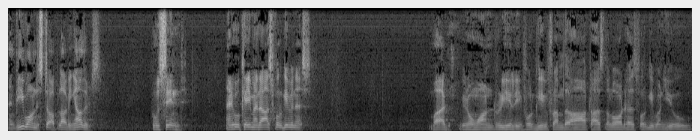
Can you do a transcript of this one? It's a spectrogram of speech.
And we want to stop loving others who sinned and who came and asked forgiveness. But we don't want really forgive from the heart as the Lord has forgiven you.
